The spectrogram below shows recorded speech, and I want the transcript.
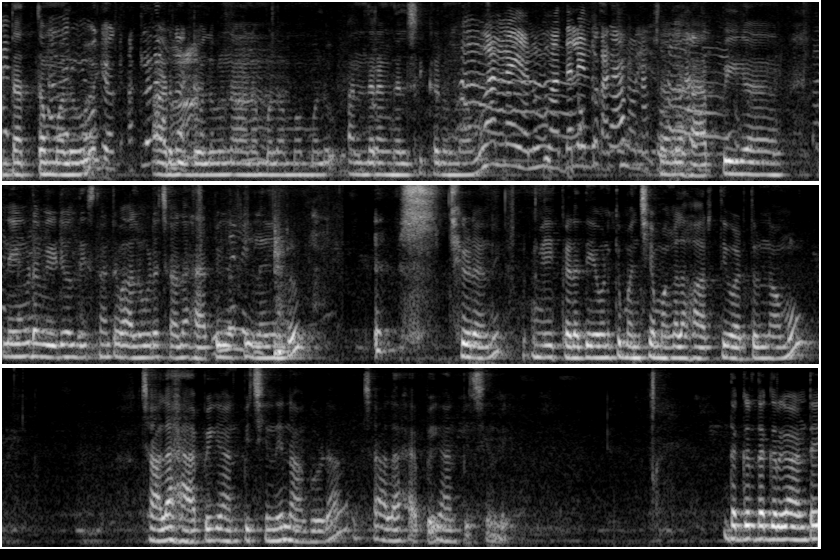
అంటే అత్తమ్మలు ఆడబిడ్డలు నానమ్మలు అమ్మమ్మలు అందరం కలిసి ఇక్కడ ఉన్నాము. చాలా హ్యాపీగా నేను కూడా వీడియోలు తీస్తా అంటే వాళ్ళు కూడా చాలా హ్యాపీగా ఫీల్ అయ్యారు. చూడండి. ఇక్కడ దేవునికి మంచిగా మంగళహారతి పడుతున్నాము. చాలా హ్యాపీగా అనిపించింది నాకు కూడా. చాలా హ్యాపీగా అనిపించింది. దగ్గర దగ్గరగా అంటే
